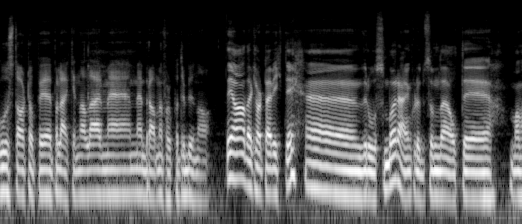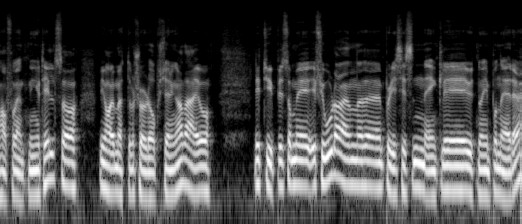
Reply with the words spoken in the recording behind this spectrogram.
god start oppe på Lerkendal der med, med, bra med folk på tribunen òg? Ja, det er klart det er viktig. Eh, Rosenborg er en klubb som det alltid man har forventninger til. Så vi har jo møtt dem sjøl i oppkjøringa. Det er jo litt typisk som i, i fjor, da. En uh, preseason egentlig uten å imponere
